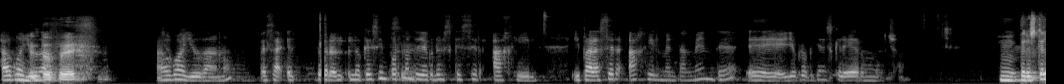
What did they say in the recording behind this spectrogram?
Algo ayuda. Entonces... Algo ayuda, ¿no? Eh, pero lo que es importante yo creo es que ser ágil. Y para ser ágil mentalmente, eh, yo creo que tienes que leer mucho. Mm, pero es que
